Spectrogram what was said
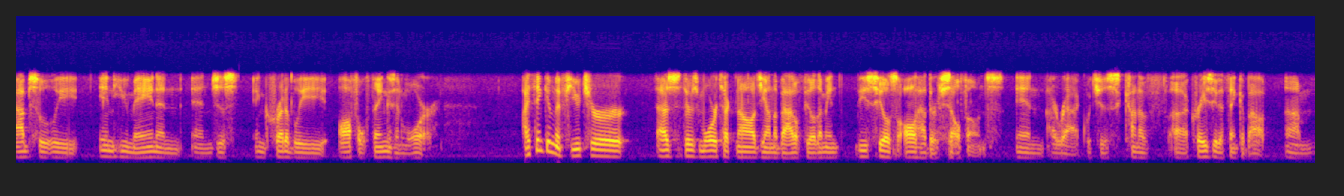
absolutely inhumane and and just incredibly awful things in war. I think in the future, as there's more technology on the battlefield, I mean, these SEALs all had their cell phones in Iraq, which is kind of uh, crazy to think about. Um,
